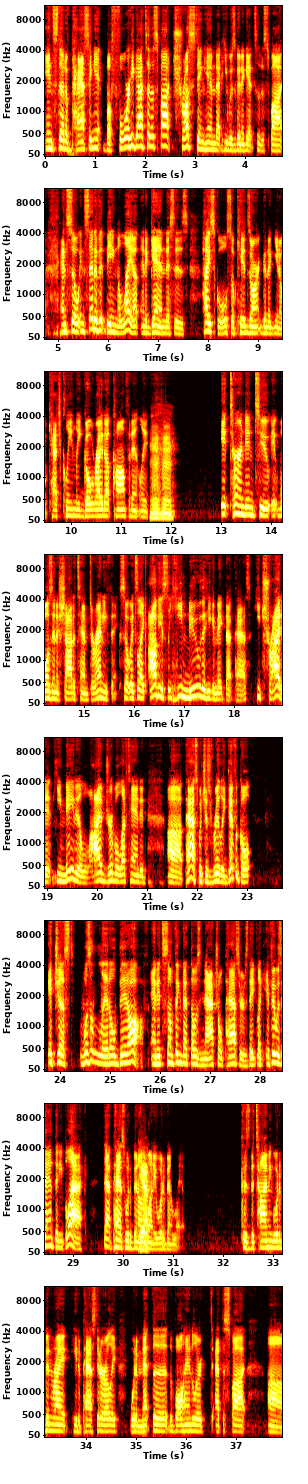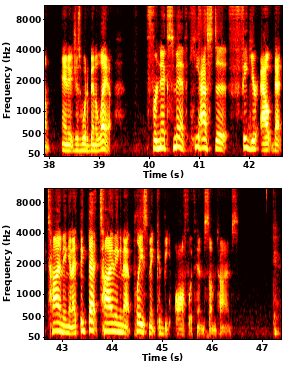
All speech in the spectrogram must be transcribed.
instead of passing it before he got to the spot, trusting him that he was going to get to the spot. And so instead of it being a layup, and again, this is high school, so kids aren't going to, you know, catch cleanly, go right up confidently. Mm-hmm. It turned into it wasn't a shot attempt or anything. So it's like obviously he knew that he could make that pass. He tried it. He made it a live dribble left handed uh, pass, which is really difficult it just was a little bit off and it's something that those natural passers they like if it was anthony black that pass would have been on the money, would have been a layup. Because the timing would have been right. He'd have passed it early, would have met the the ball handler at the spot, um, and it just would have been a layup. for Nick Smith, he has to figure out that timing. And I think that timing and that placement could be off with him sometimes.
